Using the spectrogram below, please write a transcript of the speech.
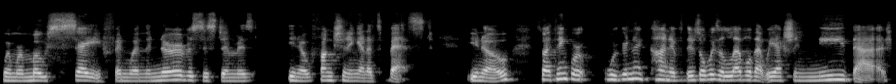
when we're most safe and when the nervous system is, you know, functioning at its best you know? So i think we're we're going to kind of there's always a level that we actually need that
